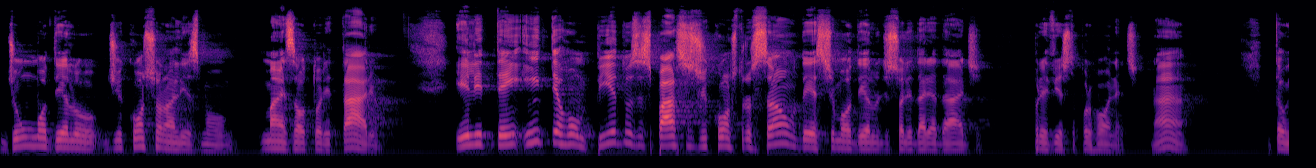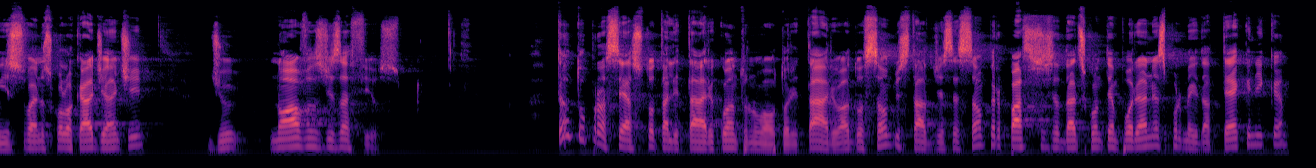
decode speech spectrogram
de um modelo de constitucionalismo mais autoritário, ele tem interrompido os espaços de construção deste modelo de solidariedade previsto por Honneth. Né? Então, isso vai nos colocar diante de novos desafios. Tanto o processo totalitário quanto no autoritário, a adoção do estado de exceção perpassa sociedades contemporâneas por meio da técnica,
